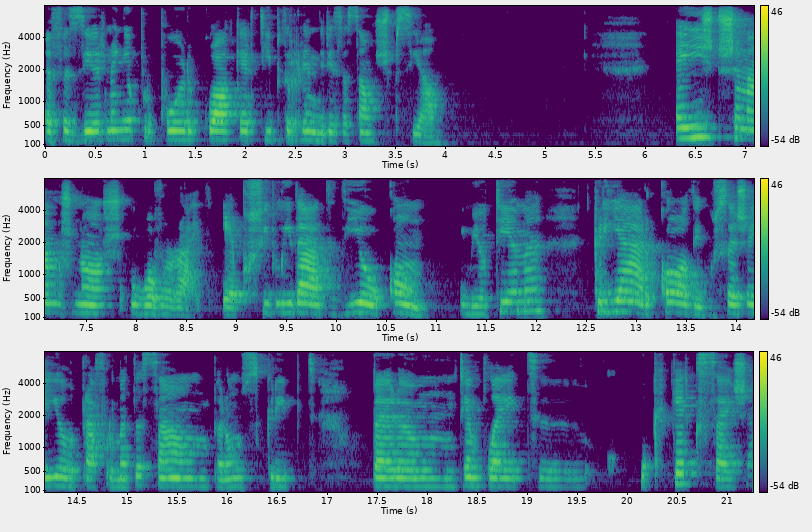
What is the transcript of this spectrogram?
a fazer nem a propor qualquer tipo de renderização especial. A isto chamamos nós o override. É a possibilidade de eu, com o meu tema, criar código, seja ele para a formatação, para um script, para um template, o que quer que seja,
